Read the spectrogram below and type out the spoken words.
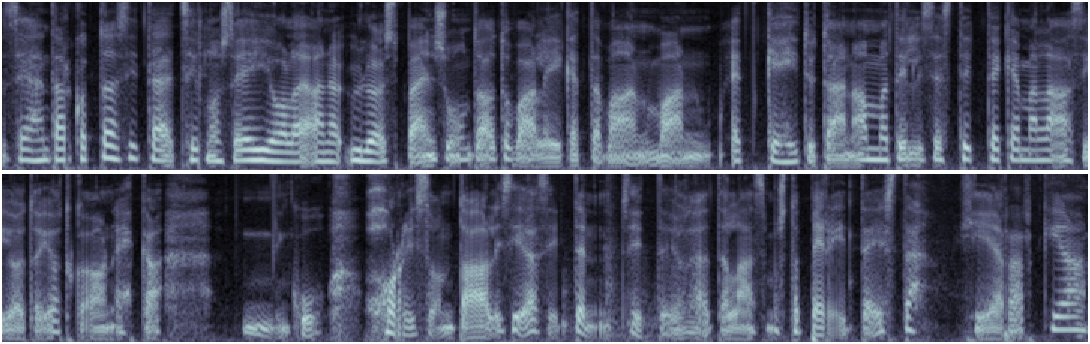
sehän tarkoittaa sitä, että silloin se ei ole aina ylöspäin suuntautuvaa liikettä, vaan, vaan että kehitytään ammatillisesti tekemällä asioita, jotka on ehkä niin kuin horisontaalisia sitten, sitten, jos ajatellaan semmoista perinteistä hierarkiaa.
